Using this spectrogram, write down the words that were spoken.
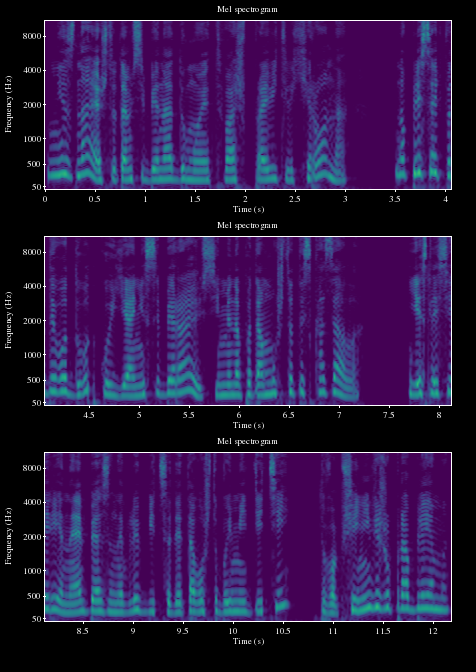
«Не знаю, что там себе надумает ваш правитель Херона, но плясать под его дудку я не собираюсь, именно потому, что ты сказала. Если сирены обязаны влюбиться для того, чтобы иметь детей, то вообще не вижу проблемы.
